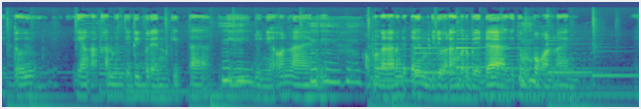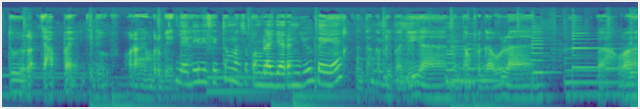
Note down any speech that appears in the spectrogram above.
Itu yang akan menjadi brand kita di dunia online gitu. Walaupun kadang-kadang kita ingin menjadi orang yang berbeda gitu mumpung online. Itu capek jadi orang yang berbeda. Jadi di situ masuk pembelajaran juga ya? Tentang kepribadian tentang pergaulan. Bahwa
